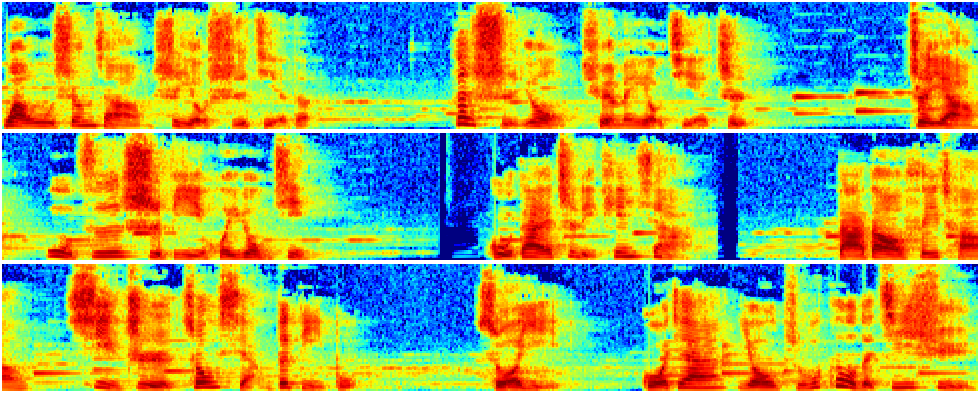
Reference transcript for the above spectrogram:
万物生长是有时节的。但使用却没有节制，这样物资势必会用尽。古代治理天下，达到非常细致周详的地步，所以国家有足够的积蓄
